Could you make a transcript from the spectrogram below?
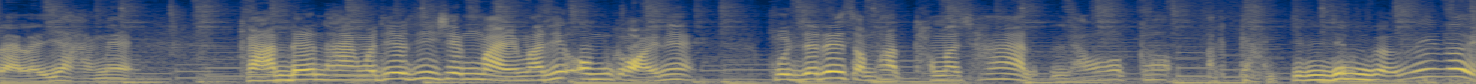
หลาย ๆ อย่างเนี่ยการเดินทางมาเที่ยวที่เชียงใหม่มาที่อมก๋อยเนี่ยคุณจะได้สัมผัสธรรมชาติ แล้วก็อากาศเย็นๆแบบนี้เลย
